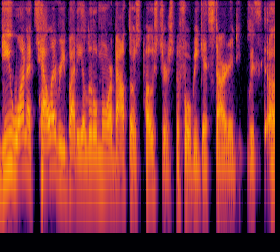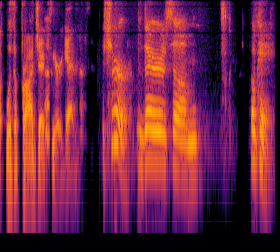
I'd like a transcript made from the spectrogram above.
do you want to tell everybody a little more about those posters before we get started with uh, with a project here again? Sure. There's um okay.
